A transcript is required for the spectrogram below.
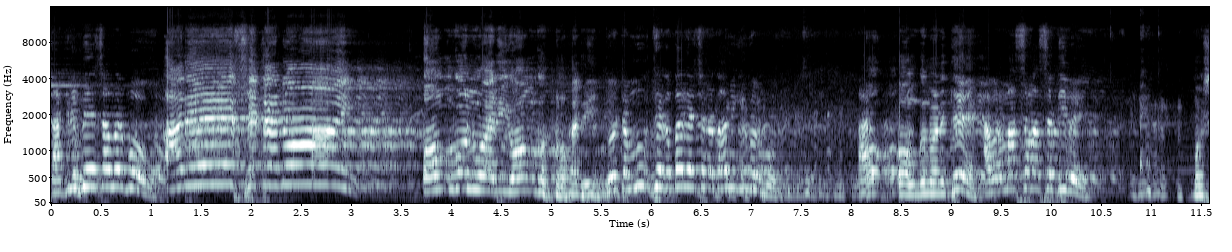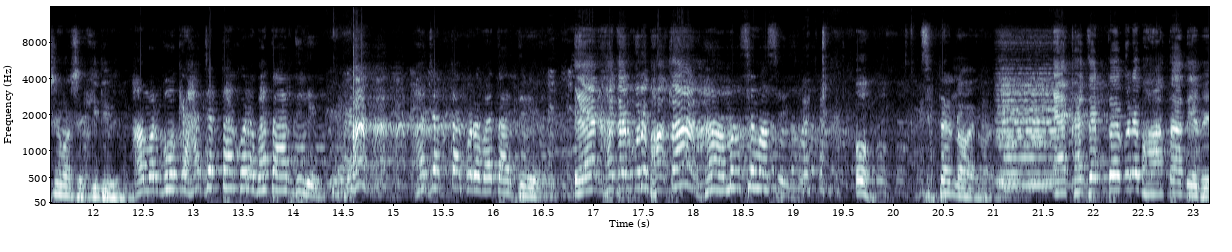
চাকরি পেয়েছে আমার বউ। আরে সেটা নয়। অঙ্গনওয়াড়ি অঙ্গনওয়াড়ি। তো ওটা মুখ থেকে বেরিয়েছে না আমি কি করব? অঙ্গনওয়াড়িতে? আবার মাসে মাসে দিবে। মাসে মাসে কি দিবে? আমার বউকে হাজার টাকা করে ভাতা আর দিবে। হ্যাঁ? হাজার টাকা করে ভাতা আর দিবে। এক হাজার করে ভাতা? হ্যাঁ মাসে মাসে। ও সেটা নয়। এক হাজার টাকা করে ভাতা দেবে।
